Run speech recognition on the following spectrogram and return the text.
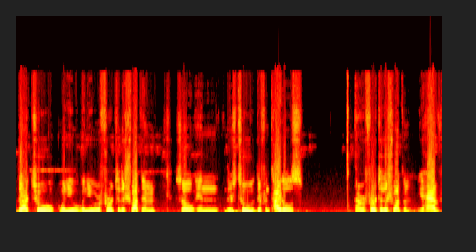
There are two when you when you refer to the Shvatim. So in there's two different titles that refer to the Shvatim. You have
